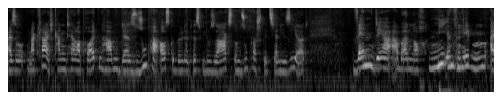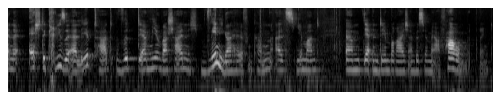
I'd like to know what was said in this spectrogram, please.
Also, na klar, ich kann einen Therapeuten haben, der super ausgebildet ist, wie du sagst, und super spezialisiert. Wenn der aber noch nie im Leben eine echte Krise erlebt hat, wird der mir wahrscheinlich weniger helfen können als jemand, ähm, der in dem Bereich ein bisschen mehr Erfahrung mitbringt.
